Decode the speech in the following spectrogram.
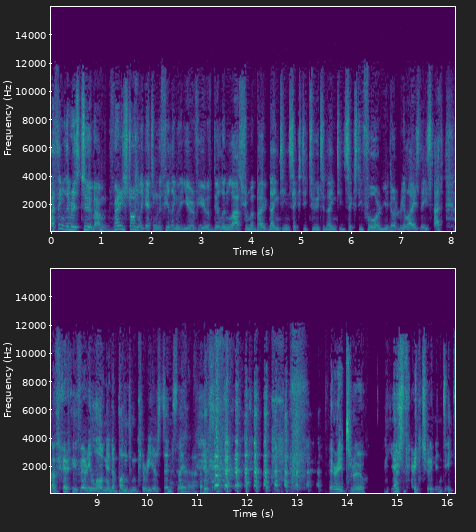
I think there is too, but I'm very strongly getting the feeling that your view of Dylan lasts from about 1962 to 1964, and you don't realise that he's had a very, very long and abundant career since then. very true. Yes, very true indeed.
